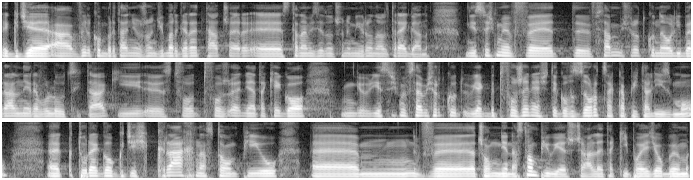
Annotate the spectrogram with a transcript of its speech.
e, gdzie a Wielką Brytanią rządzi Margaret Thatcher, e, Stanami Zjednoczonymi Ronald Reagan. Jesteśmy w, w samym środku neoliberalnej rewolucji, tak? I tworzenia takiego, jesteśmy w samym środku jakby tworzenia się tego wzorca kapitalizmu, którego gdzieś krach nastąpił w, znaczy on nie nastąpił jeszcze, ale taki powiedziałbym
